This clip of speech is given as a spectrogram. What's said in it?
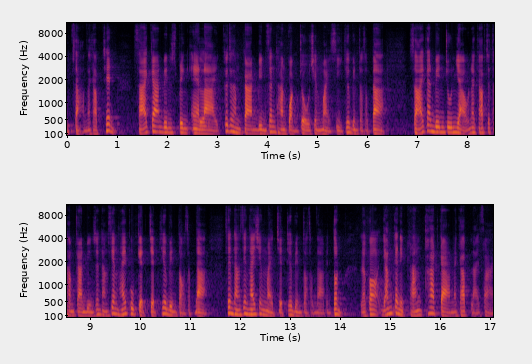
2023 นะครับ เช่น สายการบิน Spring Airline ก็จะทำการบินเส้นทางกวางโจวเชียงใหม่ 4 เที่ยวบินต่อสัปดาห์ สายการบินจูนเหยานะครับจะทำการบินเส้นทางเซี่ยงไฮ้ภูเก็ต7เที่ยวบินต่อสัปดาห์ เส้นทางเซี่ยงไฮ้เชียงใหม่7เที่ยวบินต่อสัปดาห์เป็นต้น แล้วก็ย้ำกันอีกครั้งคาดการนะครับ หลายฝ่าย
